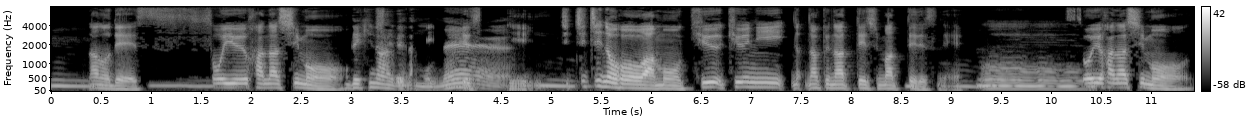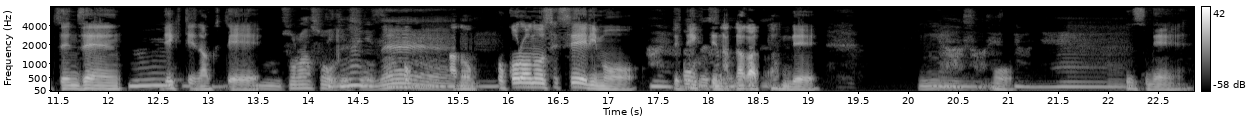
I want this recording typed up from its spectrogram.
うん。なので、そういう話もできないですもんね。父の方はもう急、急にな亡くなってしまってですね。うん。そういう話も全然うん。できてなくて、うん、そらそうですよね。ね。あの、心の整理もはい。でできてなかったんで、うん。いや、そうですよね。ですね。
